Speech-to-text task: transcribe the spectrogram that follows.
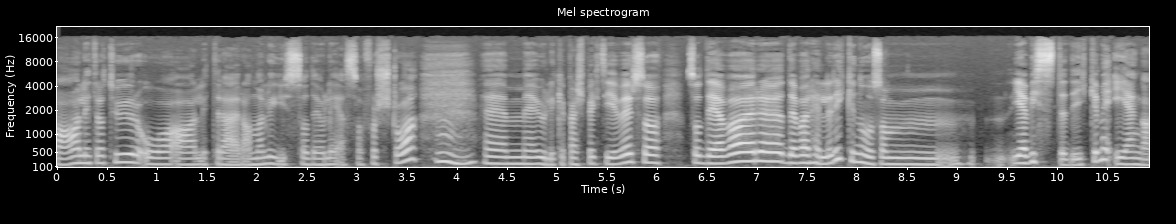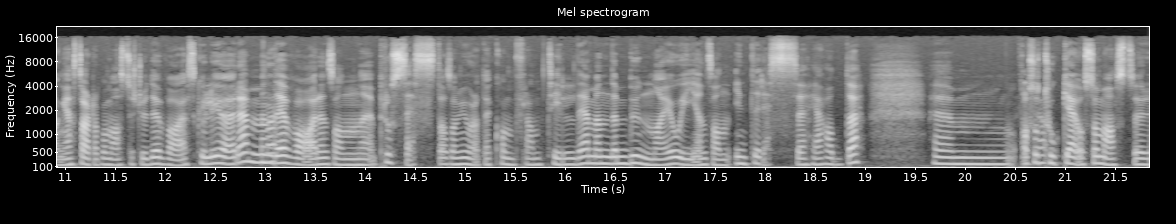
av litteratur og av litterær analyse og det å lese og forstå mm. eh, med ulike perspektiver. Så, så det, var, det, var, heller ikke noe som Jeg visste det ikke med en gang jeg starta på masterstudiet hva jeg skulle gjøre, men det var en sånn prosess da, som gjorde at jeg kom fram til det. Men den bunna jo i en sånn interesse jeg hadde. Um, og så tok jeg også master,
